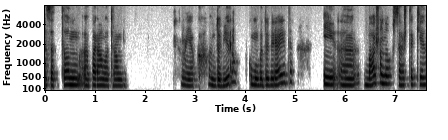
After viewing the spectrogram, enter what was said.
за тим е, параметром, як довіра, кому ви довіряєте, і е, бажано все ж таки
